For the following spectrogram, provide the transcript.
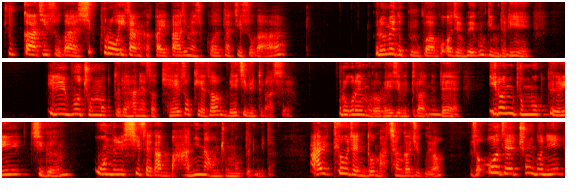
주가 지수가 10% 이상 가까이 빠지면서 코스닥 지수가 그럼에도 불구하고 어제 외국인들이 일부 종목들에 한해서 계속해서 매집이 들어왔어요. 프로그램으로 매집이 들어왔는데 이런 종목들이 지금 오늘 시세가 많이 나온 종목들입니다. 알테오젠도 마찬가지고요. 그래서 어제 충분히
